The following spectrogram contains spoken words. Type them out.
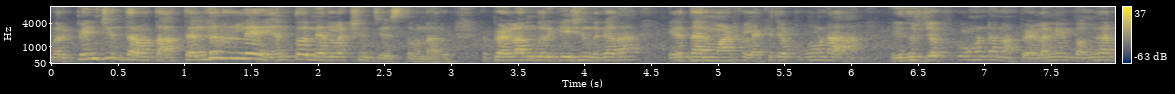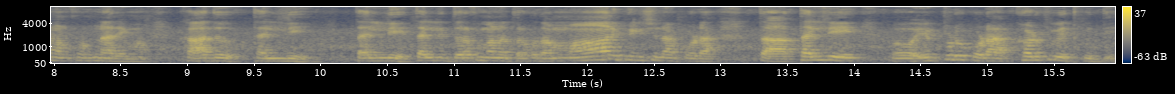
మరి పెంచిన తర్వాత ఆ తల్లిదండ్రులే ఎంతో నిర్లక్ష్యం చేస్తున్నారు. పెళ్ళం దొరికేసింది కదా ఇక దాని మాటకు లెక్క చెప్పకుండా ఎదురు చెప్పుకోకుండా నా పెళ్ళమే బంగారం అనుకుంటున్నారేమో. కాదు తల్లి తల్లి తల్లి దొరకమన్న దొరకదు. అని పిలిచినా కూడా త- తల్లి ఎప్పుడు కూడా కడుపు వెతుకుద్ది.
